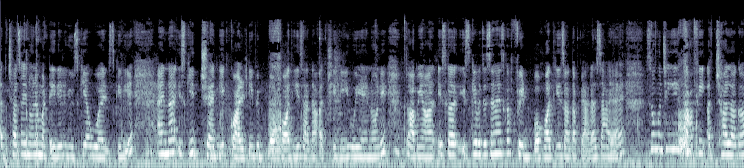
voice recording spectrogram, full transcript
अच्छा सा इन्होंने मटेरियल यूज़ किया हुआ है इसके लिए। एंड ना इसकी चैन की क्वालिटी भी बहुत ही ज़्यादा अच्छी दी हुई है इन्होंने। तो आप यहाँ, इसका, इसके वजह से ना इसका फिट बहुत ही ज़्यादा प्यारा सा आया है। सो so, मुझे ये काफ़ी अच्छा लगा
